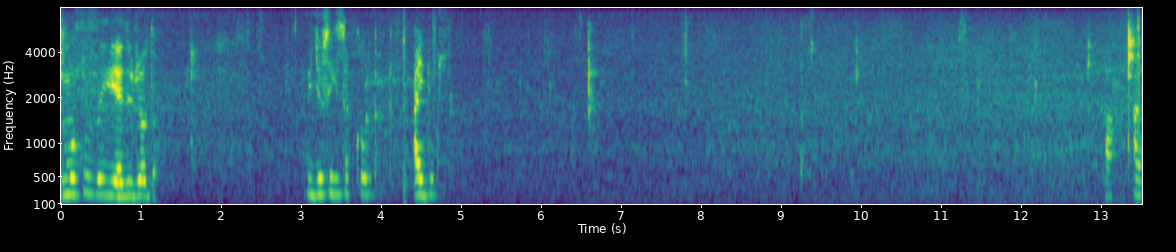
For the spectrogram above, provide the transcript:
Acımasız da yediriyordu. Video 8 dakika oldu kanka. Ay 9 dakika. Bak, hadi.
